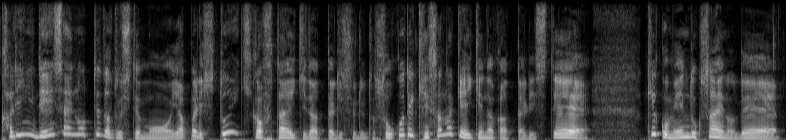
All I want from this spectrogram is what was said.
仮に電車に乗ってたとしても、やっぱり一息か二息だったりすると、そこで消さなきゃいけなかったりして、結構めんどくさいので、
